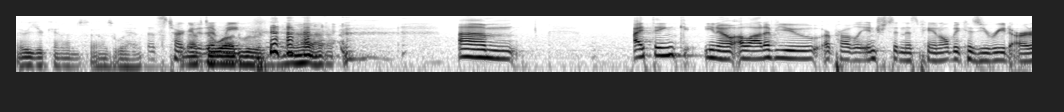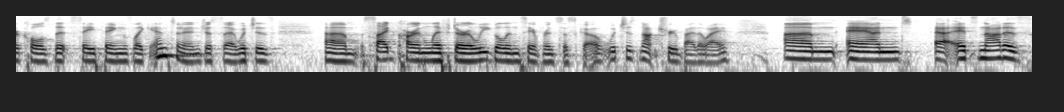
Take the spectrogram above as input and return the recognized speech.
Maybe you can answer as well. Yeah, that's targeted at me. We will. um, I think you know a lot of you are probably interested in this panel because you read articles that say things like Antonin just said, which is um, sidecar and Lyft are illegal in San Francisco, which is not true, by the way. Um, and uh, it's not as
